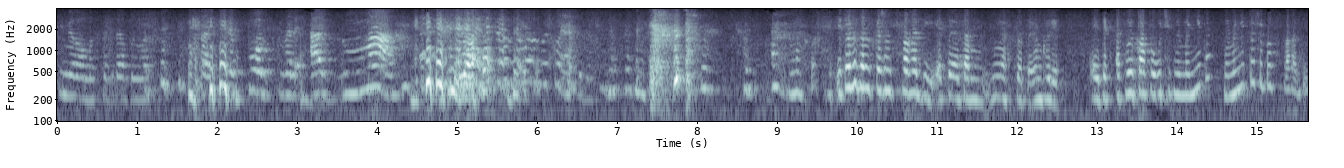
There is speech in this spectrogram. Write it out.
семером их тогда было. Так, все пол сказали, Азма! И тоже там, скажем, Сфаради, это там у нас кто-то, он говорит, это, а твой папа учит Мимонита? Мимонит тоже был Сфаради.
